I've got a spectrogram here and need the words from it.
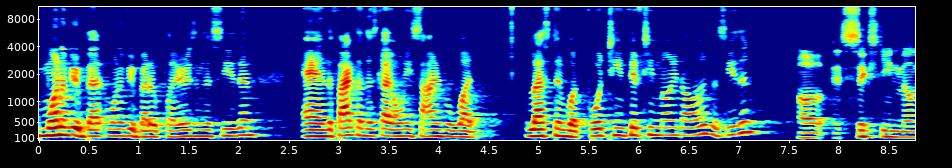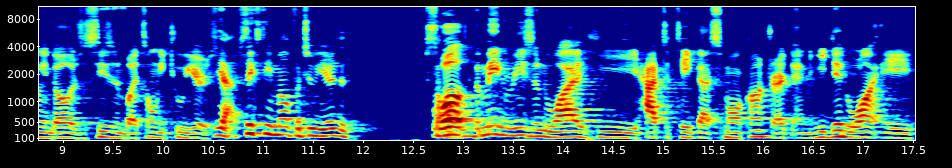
one of your bet one of your better players in this season, and the fact that this guy only signed for what less than what 14 15 million dollars a season. Oh, it's sixteen million dollars a season, but it's only two years. Yeah, 16 mil for two years is solid. Well, the main reason why he had to take that small contract, and he did want a,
